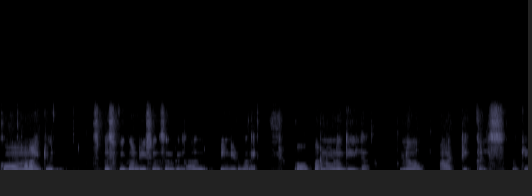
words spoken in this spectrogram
കോമൺ ആയിട്ട് വരും സ്പെസിഫിക് കണ്ടീഷൻസ് ഉണ്ട് അത് പിന്നീട് പറയാം. പ്രോപ്പർ നോൺ എന്ത് ചെയ്യില്ല? നോ ആർട്ടിക്കിൾസ് ഓക്കെ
